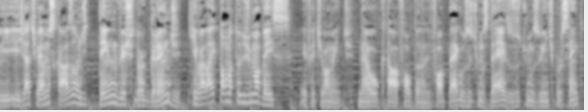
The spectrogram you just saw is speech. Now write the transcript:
e, já tivemos casos onde tem um investidor grande que vai lá e toma tudo de uma vez, efetivamente, né? O que tava faltando. Ele fala, pega os últimos 10, os últimos 20%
